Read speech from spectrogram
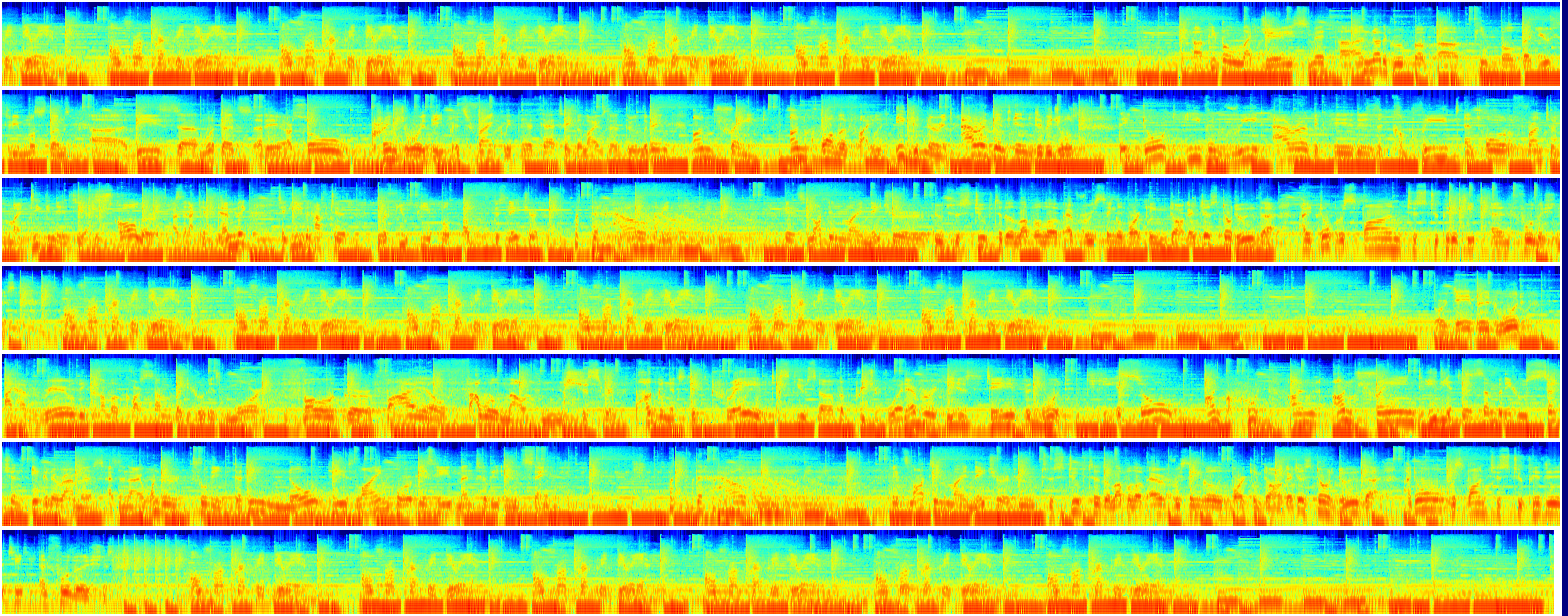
crepidarian, ultra crepidarian, ultra crepidarian, ultra crepidarian, ultra crepidarian, ultra crepidarian. Uh, people like Jay Smith, uh, another group of uh, people that used to be Muslims, uh, these uh, murtads, uh, they are so cringeworthy. It's frankly pathetic, the lives that they're living. Untrained, unqualified, ignorant, arrogant individuals. They don't even read Arabic. It is a complete and total affront of my dignity as a scholar, as an academic, to even have to refute people of this nature. What the hell? I mean, not in my nature to, to stoop to the level of every single barking dog. I just don't do that. I don't respond to stupidity and foolishness. Ultra crepidarian, ultra crepidarian, ultra crepidarian, ultra crepidarian, ultra crepidarian, ultra crepidarian. Or David Wood, Have rarely come across somebody who is more vulgar, vile, foul-mouthed, vicious, repugnant, depraved excuse of a preacher. Whatever he is, David Wood, he is so uncouth, un untrained idiot. Somebody who's such an ignoramus. And I wonder, truly, does he know he's lying or is he mentally insane? What the hell? I mean it's not in my nature to, to stoop to the level of every single barking dog. I just don't do that. I don't respond to stupidity and foolishness. Ultra crepidarian, ultra crepidarian, ultra crepidarian, ultra crepidarian, ultra crepidarian, ultra crepidarian.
